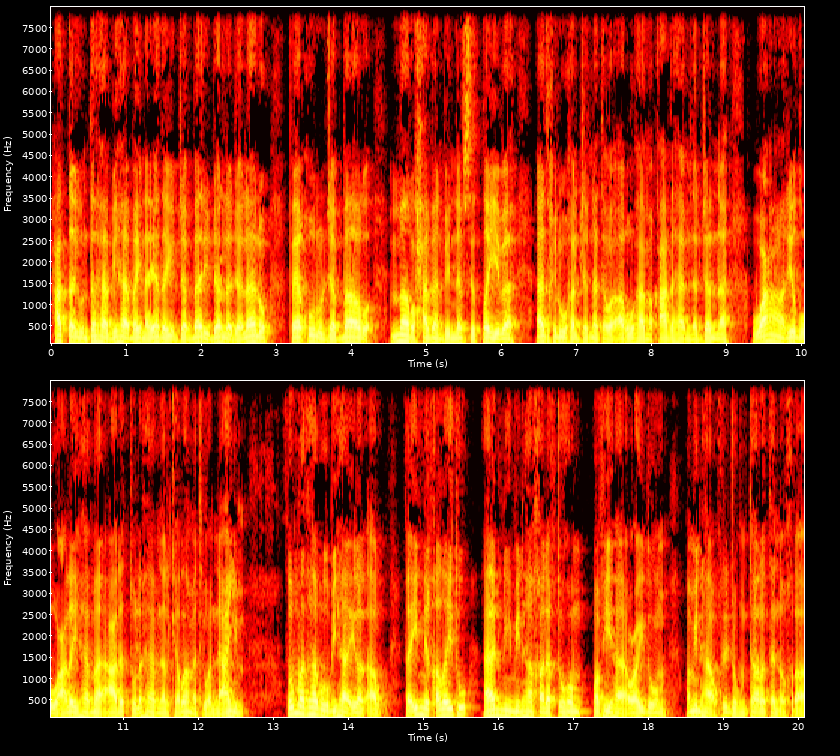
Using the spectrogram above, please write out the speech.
حتى ينتهى بها بين يدي الجبار جل جلاله. فيقول الجبار مرحبا بالنفس الطيبة أدخلوها الجنة وأروها مقعدها من الجنة وعارضوا عليها ما أعددت لها من الكرامة والنعيم. ثم اذهبوا بها إلى الأرض فإني قضيت أني منها خلقتهم وفيها أعيدهم ومنها أخرجهم تارة أخرى.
